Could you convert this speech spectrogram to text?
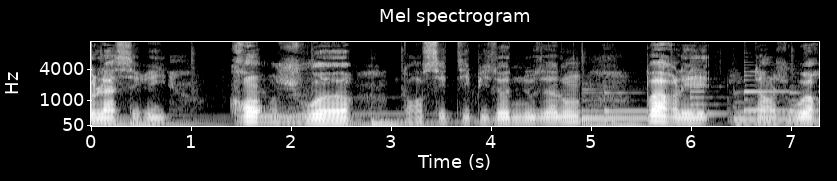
la série Grand Joueur. Dans cet épisode, nous allons parler d'un joueur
